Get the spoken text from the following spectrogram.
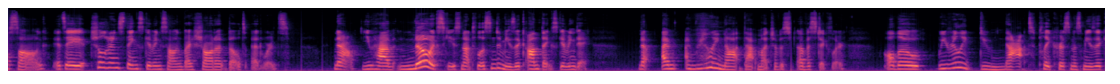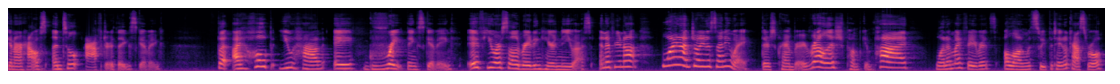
song. It's a children's Thanksgiving song by Shawna Belt Edwards. Now, you have no excuse not to listen to music on Thanksgiving Day. Now, I'm, I'm really not that much of a, of a stickler. Although, we really do not play Christmas music in our house until after Thanksgiving. But I hope you have a great Thanksgiving if you are celebrating here in the US. And if you're not, why not join us anyway? There's cranberry relish, pumpkin pie, one of my favorites, along with sweet potato casserole,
